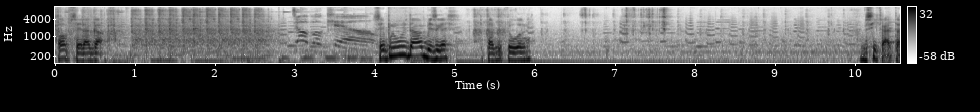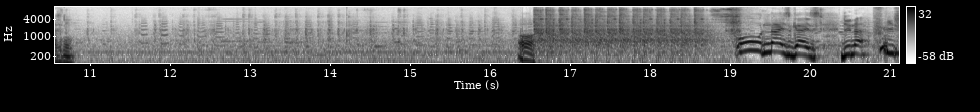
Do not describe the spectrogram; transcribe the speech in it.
Hop, saya dah agak. Double kill. Saya perlu dah habis guys. Kita ambil peluang ni. Mesti kat atas ni? Oh. Oh nice guys. Dia nak fish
